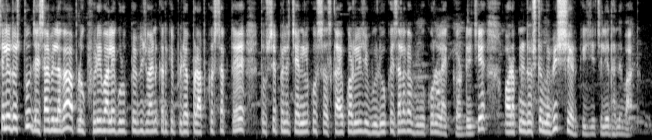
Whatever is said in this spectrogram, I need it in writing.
चलिए दोस्तों, जैसा भी लगा आप लोग फ्री वाले ग्रुप पर भी ज्वाइन करके पी प्राप्त कर सकते हैं। तो उससे पहले चैनल को सब्सक्राइब कर लीजिए, वीडियो कैसा लगा, वीडियो को लाइक कर दीजिए और अपने दोस्तों में भी शेयर कीजिए। चलिए, धन्यवाद।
